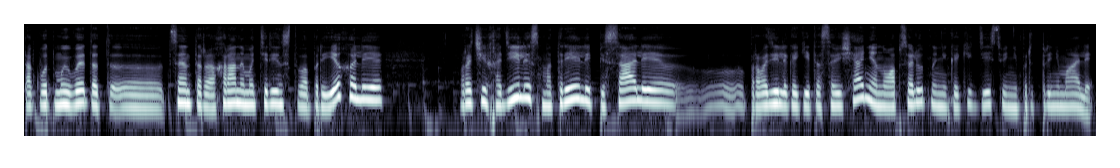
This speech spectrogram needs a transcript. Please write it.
Так вот, мы в этот э, центр охраны материнства приехали, Врачи ходили, смотрели, писали, э, проводили какие-то совещания, но абсолютно никаких действий не предпринимали.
